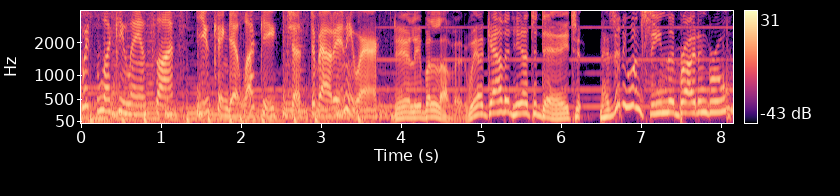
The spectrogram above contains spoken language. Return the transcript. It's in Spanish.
With Lucky Land slots, you can get lucky just about anywhere. Dearly beloved, we are gathered here today to. Has anyone seen the bride and groom?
